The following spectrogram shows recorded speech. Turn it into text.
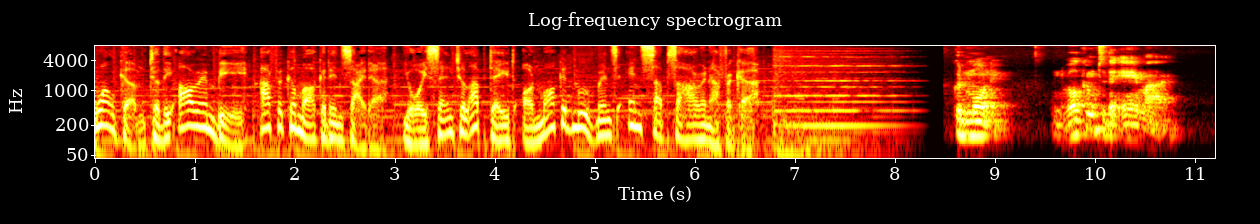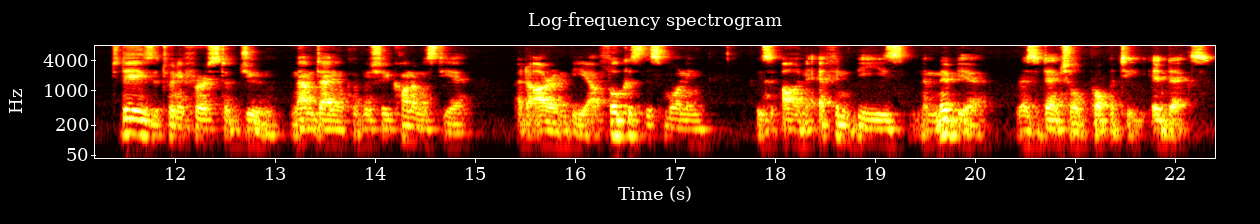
Welcome to the RMB Africa Market Insider, your essential update on market movements in sub Saharan Africa. Good morning and welcome to the AMI. Today is the 21st of June and I'm Daniel Kavishe, economist here at RMB. Our focus this morning is on FNB's Namibia Residential Property Index.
